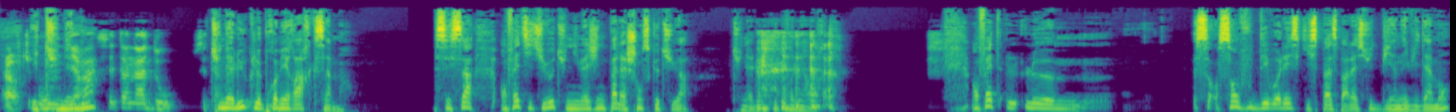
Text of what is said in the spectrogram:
Alors, tu, Et on tu me dira que c'est un ado. C'est Tu n'as lu que le premier arc, Sam. C'est ça. En fait, si tu veux, tu n'imagines pas la chance que tu as. Tu n'as lu que le premier arc. En fait, le, sans, sans vous dévoiler ce qui se passe par la suite, bien évidemment,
